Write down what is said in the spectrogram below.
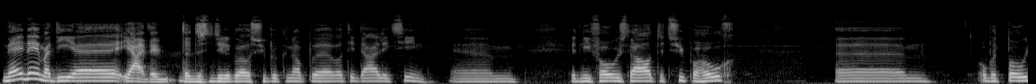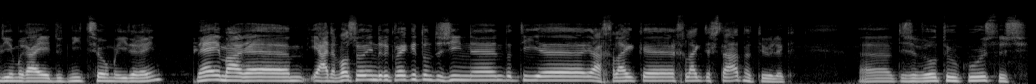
Nee, nee, maar die, eh, ja, dat, dat is natuurlijk wel super knap wat hij daar liet zien. Ehm, het niveau is daar altijd super hoog. Ehm, op het podium rijden doet niet zomaar iedereen. Nee, maar ehm, ja, dat was wel indrukwekkend om te zien eh, dat hij eh, ja, gelijk, eh, gelijk er staat natuurlijk. Eh, het is een World Tour koers, dus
